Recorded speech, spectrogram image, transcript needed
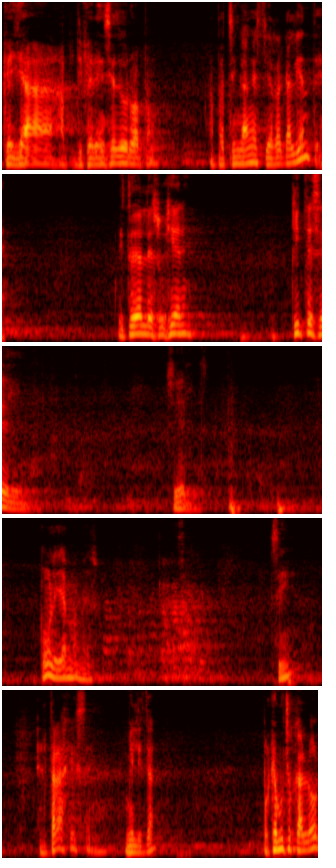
que ya, a diferencia de Uruapan, Apatzingán es tierra caliente. Y todavía le sugieren, quítese el, el ¿cómo le llaman eso? ¿Sí? El traje ese, militar, porque hay mucho calor.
